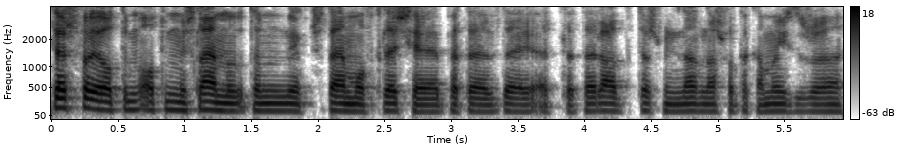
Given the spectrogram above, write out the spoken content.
Też sobie o tym, o tym myślałem, o tym, jak czytałem o stresie PTSD, etc. Też mi naszła taka myśl, że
